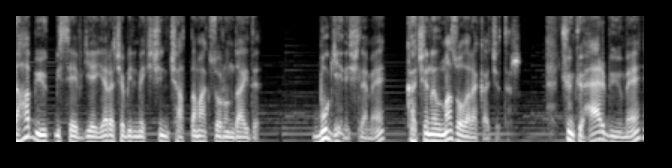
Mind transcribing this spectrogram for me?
daha büyük bir sevgiye yer açabilmek için çatlamak zorundaydı. Bu genişleme kaçınılmaz olarak acıtır. Çünkü her büyüme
